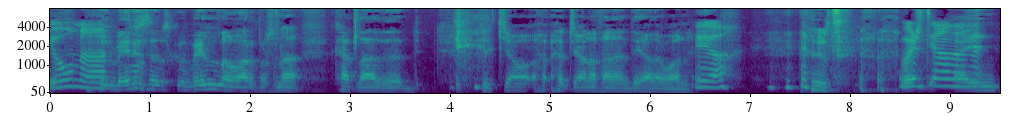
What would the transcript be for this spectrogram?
Jonathan meira sem sko Villó var bara svona kallað uh, jo Jonathan and the other one. Já, where's er Jonathan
